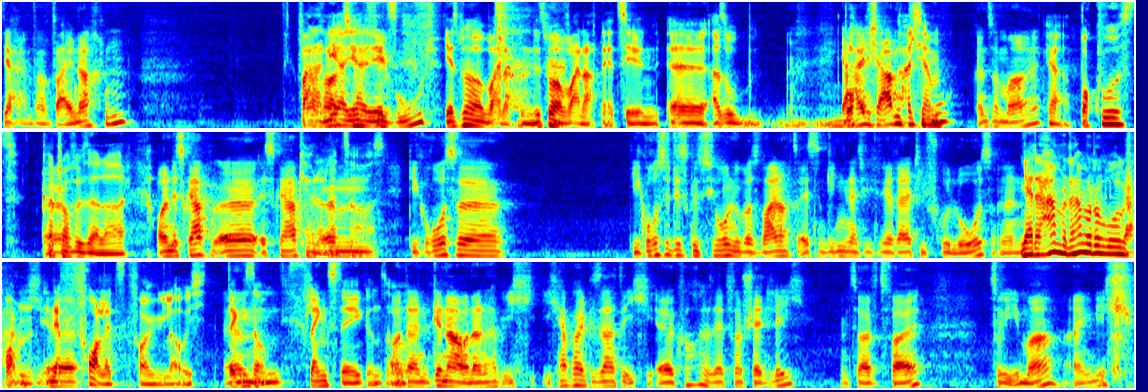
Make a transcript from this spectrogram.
ja, dann war Weihnachten. War, war ja, ja, zu viel jetzt, Wut. jetzt mal Weihnachten, jetzt mal Weihnachten erzählen. Äh, also Ja, Heiligabend, Heiligabend zu, ganz normal. ja, Bockwurst, Kartoffelsalat. Und es gab, äh, es gab ähm, die große, die große Diskussion über das Weihnachtsessen ging natürlich relativ früh los. Ja, da haben wir, da haben wir darüber gesprochen. ich, in der äh, vorletzten Folge, glaube ich. Da ging es um Flanksteak und so. und dann genau, und dann habe ich, ich habe halt gesagt, ich äh, koche selbstverständlich im Zweifelsfall, so wie immer eigentlich.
